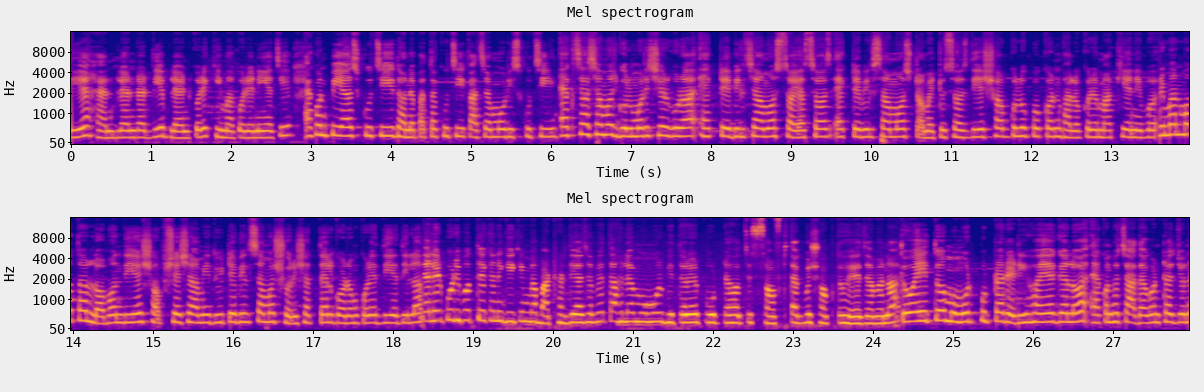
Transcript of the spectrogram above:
দিয়ে হ্যান্ড ব্লেন্ডার দিয়ে ব্লেন্ড করে কিমা করে নিয়েছি। এখন পেঁয়াজ কুচি, ধনেপাতা কুচি, কাঁচামরিচ কুচি, এক চা চামচ গোলমরিচের গুঁড়া, এক টেবিল চামচ সয়া সস এক টেবিল চামচ টমেটো সস দিয়ে সবগুলো উপকরণ ভালো করে মাখিয়ে নিব। পরিমাণ মতো লবণ দিয়ে সবশেষে আমি দুই টেবিল চামচ সরিষার তেল গরম করে দিয়ে দিলাম। তেলের পরিবর্তে এখানে ঘি কিংবা বাটার দেওয়া যাবে, তাহলে মোমোর ভিতরের পুরটা হচ্ছে সফট থাকবে, শক্ত হয়ে যাবে না। তো এই তো মোমোর পুরটা রেডি হয়ে গেল। এখন হচ্ছে আধা ঘণ্টার জন্য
